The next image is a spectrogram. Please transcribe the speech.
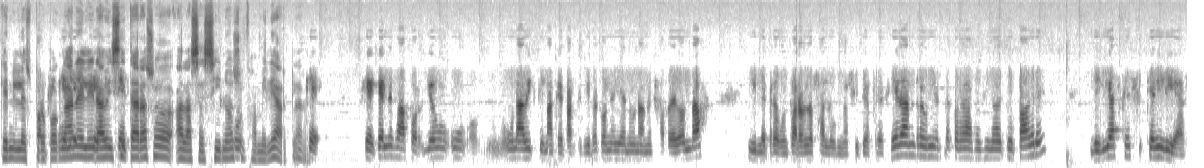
Que ni les propongan el ir a visitar a su, al asesino o su familiar, claro. Que, que, les va por... Yo, una víctima que participé con ella en una mesa redonda y le preguntaron los alumnos, si te ofrecieran reunirte con el asesino de tu padre, dirías que, ¿qué dirías?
